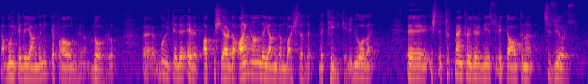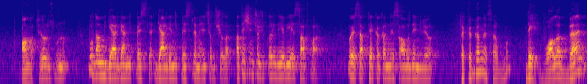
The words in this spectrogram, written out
Ya bu ülkede yangın ilk defa olmuyor. Doğru. Ee, bu ülkede evet 60 yerde aynı anda yangın başladı ve tehlikeli bir olay. Ee, işte Türkmen köyleri diye sürekli altını çiziyoruz. Anlatıyoruz bunu. Buradan bir gerginlik besle, gerginlik beslemeye çalışıyorlar. Ateşin çocukları diye bir hesap var. Bu hesap PKK'nın hesabı deniliyor. PKK'nın hesabı mı? Değil. Valla ben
